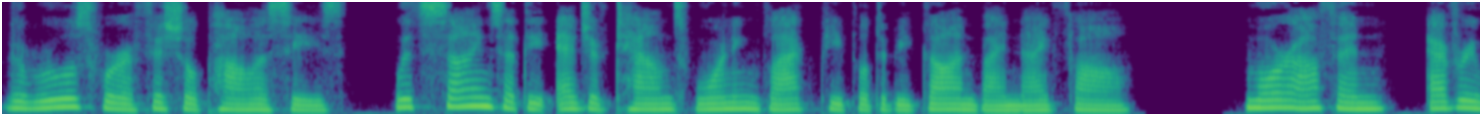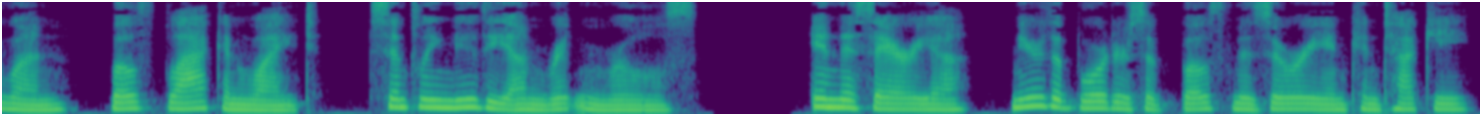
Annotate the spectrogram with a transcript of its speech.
the rules were official policies, with signs at the edge of towns warning black people to be gone by nightfall. More often, everyone, both black and white, simply knew the unwritten rules. In this area, near the borders of both Missouri and Kentucky,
